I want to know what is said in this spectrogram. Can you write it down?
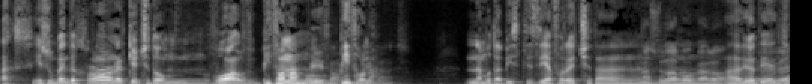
εντάξει, ήσουν πέντε χρόνων, έρχεται τον πίθωνα. Πίθωνα. Να μου τα πεις τις διάφορες έτσι τα. Να σου τα πω καλό. Α, διότι έτσι.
